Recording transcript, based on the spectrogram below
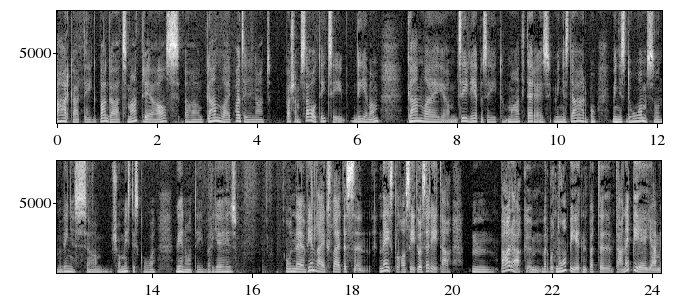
ārkārtīgi bagāts materiāls, uh, gan lai padziļinātu pašam savu ticību dievam, gan lai um, dziļi iepazītu māti Terēzi, viņas darbu, viņas domas un viņas um, šo mistisko vienotību ar Jēzu. Un eh, vienlaikus, lai tas neizklausītos arī tā Mm, pārāk, mm, varbūt nopietni, pat eh, tā nepieejami,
